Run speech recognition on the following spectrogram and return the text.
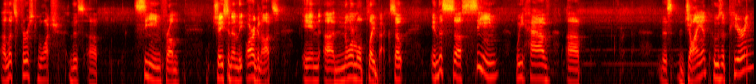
let's first watch this scene from Jason and the Argonauts in uh, normal playback. So in this uh, scene, we have uh, this giant who's appearing.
